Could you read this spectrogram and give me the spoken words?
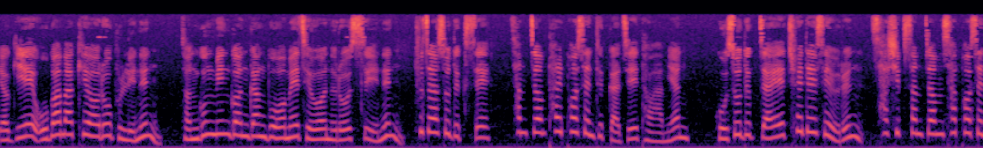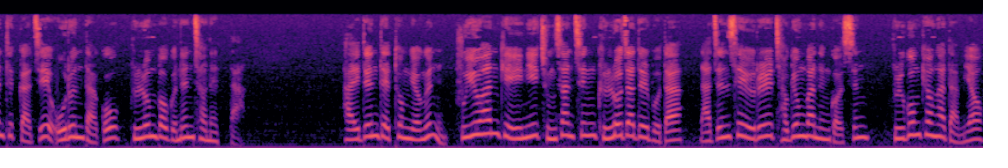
여기에 오바마 케어로 불리는 전국민 건강보험의 재원으로 쓰이는 투자소득세 3.8%까지 더하면 고소득자의 최대 세율은 43.4%까지 오른다고 블룸버그는 전했다. 바이든 대통령은 부유한 개인이 중산층 근로자들보다 낮은 세율을 적용받는 것은 불공평하다며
